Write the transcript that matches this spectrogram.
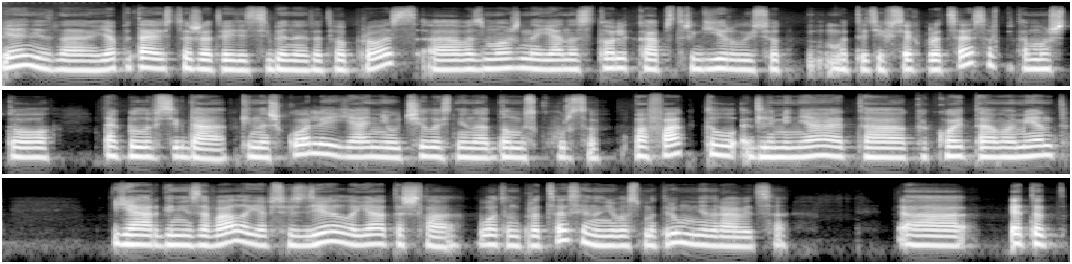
Я не знаю. Я пытаюсь тоже ответить себе на этот вопрос. А, возможно, я настолько абстрагируюсь от вот этих всех процессов, потому что так было всегда. В киношколе я не училась ни на одном из курсов. По факту для меня это какой-то момент, я организовала, я все сделала, я отошла. Вот он процесс, я на него смотрю, мне нравится. А, этот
